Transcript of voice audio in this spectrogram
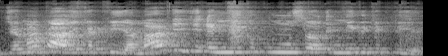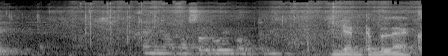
ਜਮਾ ਕਾਲੀ ਕੱਟੀ ਆ ਮਾਰ ਜੀ ਇੰਨੀ ਕੁ ਪੂੰਸ ਇੰਨੀ ਕੁ ਚਿੱਟੀ ਹੈ ਇੰਨਾ ਬਸ ਦੋ ਹੀ ਬਹੁਤ ਨੇ ਜੈਟ ਬਲੈਕ।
